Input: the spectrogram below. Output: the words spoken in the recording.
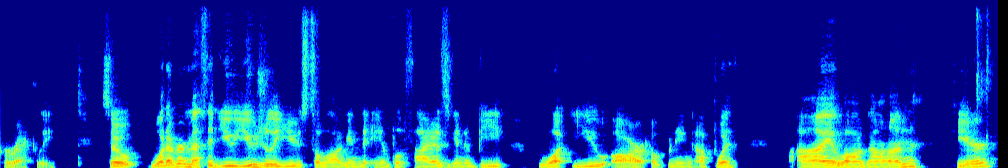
correctly. So whatever method you usually use to log into Amplify is gonna be what you are opening up with. I log on here.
